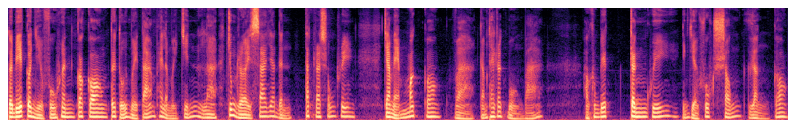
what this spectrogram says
Tôi biết có nhiều phụ huynh có con tới tuổi 18 hay là 19 là chúng rời xa gia đình, tách ra sống riêng. Cha mẹ mất con và cảm thấy rất buồn bã. Họ không biết trân quý những giờ phút sống gần con.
